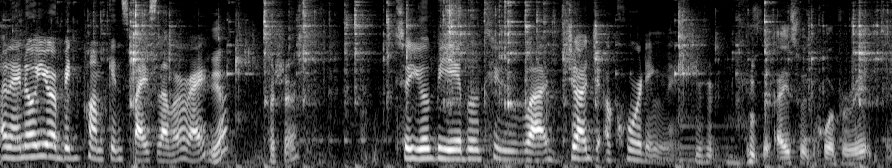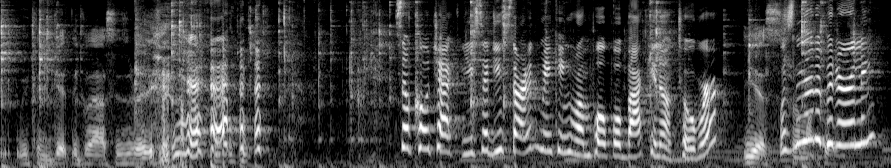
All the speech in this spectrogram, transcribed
And I know you're a big pumpkin spice lover, right? Yeah, for sure. So you'll be able to uh, judge accordingly. If the ice would cooperate, we can get the glasses ready. So, Cojac, you said you started making rum popo back in October. yes. Wasn't that a bit early?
